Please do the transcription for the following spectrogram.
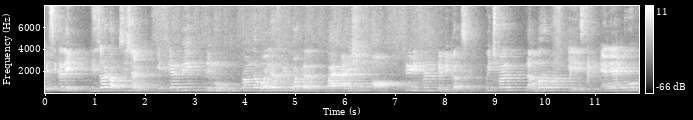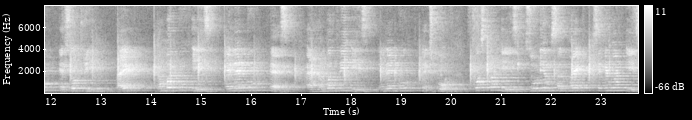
Basically dissolved oxygen it can be removed from the boiler feed water by addition of three different chemicals. Which one? Number one is Na2SO3 right? Number two is Na2S and number three is N2H4 first one is sodium sulfite second one is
